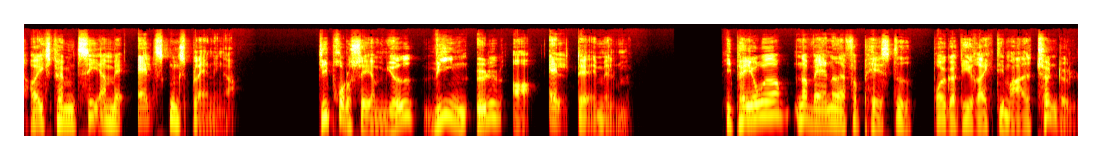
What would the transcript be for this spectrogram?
og eksperimenterer med alskens blandinger. De producerer mjød, vin, øl og alt derimellem. I perioder, når vandet er forpestet, brygger de rigtig meget tyndt øl.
